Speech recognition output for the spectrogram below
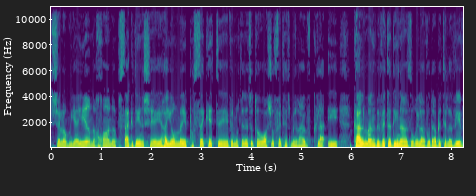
שלום יאיר, נכון, הפסק דין שהיום אה, פוסקת אה, ונותנת אותו השופטת מירב אה, קלמן בבית הדין האזורי לעבודה בתל אביב,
